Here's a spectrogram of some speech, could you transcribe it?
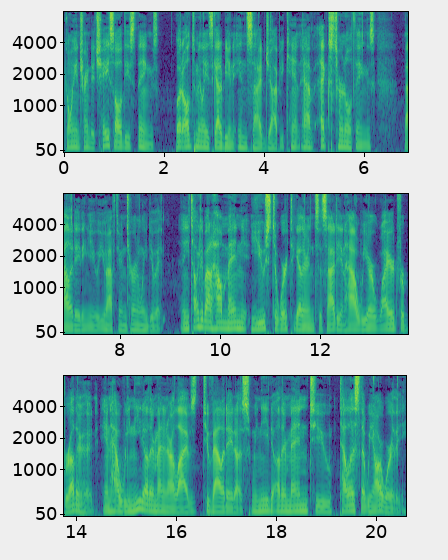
going and trying to chase all these things. But ultimately, it's got to be an inside job. You can't have external things validating you, you have to internally do it. And he talked about how men used to work together in society and how we are wired for brotherhood and how we need other men in our lives to validate us. We need other men to tell us that we are worthy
